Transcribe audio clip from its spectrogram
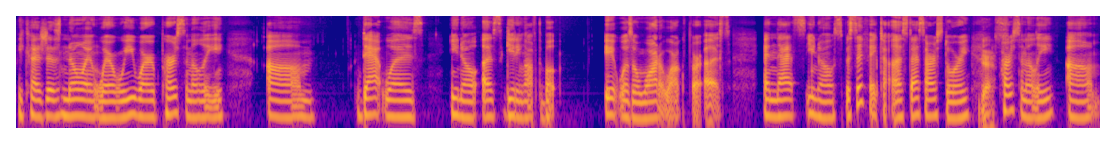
because just knowing where we were personally, um, that was, you know, us getting off the boat. It was a water walk for us. And that's, you know, specific to us. That's our story. Yes. Personally, um,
